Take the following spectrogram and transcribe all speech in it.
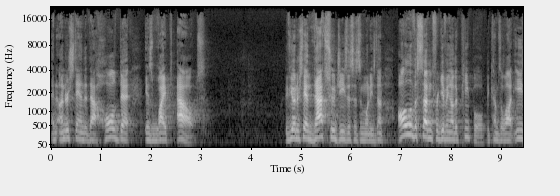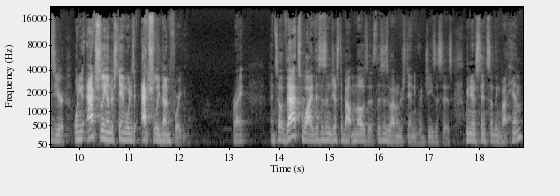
and understand that that whole debt is wiped out, if you understand that's who Jesus is and what he's done, all of a sudden forgiving other people becomes a lot easier when you actually understand what he's actually done for you. Right? And so that's why this isn't just about Moses. This is about understanding who Jesus is. We need to understand something about him.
